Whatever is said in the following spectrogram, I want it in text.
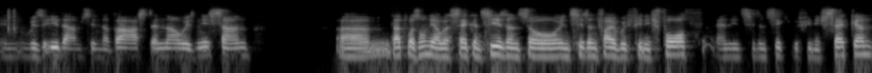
in, with e.dams in the past, and now with Nissan. Um, that was only our second season. So in season five we finished fourth, and in season six we finished second.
